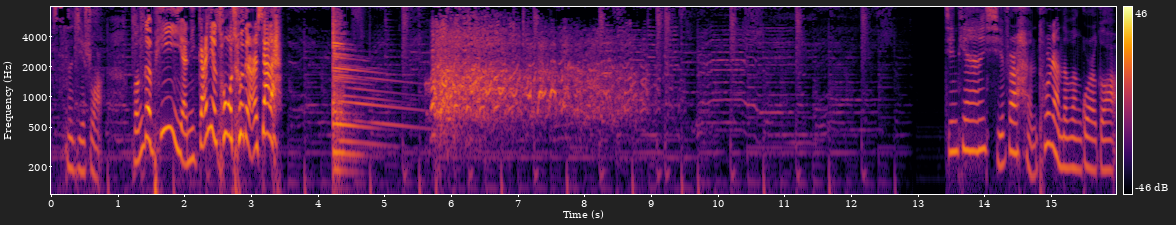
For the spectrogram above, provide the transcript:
司机说：“闻个屁呀！你赶紧从我车顶上下来。”今天媳妇儿很突然的问棍儿哥：“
